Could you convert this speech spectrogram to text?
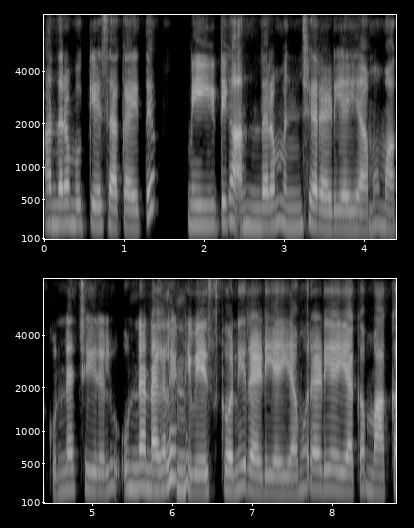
అందరం బుక్ చేశాక అయితే నీట్‌గా అందరం మంచిగా రెడీ అయ్యాము. మాకున్న చీరలు, ఉన్న నగలన్నీ వేసుకొని రెడీ అయ్యాము. రెడీ అయ్యాక మా అక్క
